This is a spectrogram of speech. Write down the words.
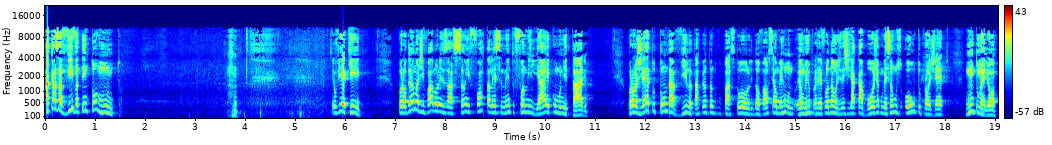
A Casa Viva tentou muito Eu vi aqui, programa de valorização e fortalecimento familiar e comunitário. Projeto Tom da Vila. Estava perguntando para o pastor Lindoval se é o, mesmo, é o mesmo projeto. Ele falou, não, esse já acabou, já começamos outro projeto, muito melhor.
